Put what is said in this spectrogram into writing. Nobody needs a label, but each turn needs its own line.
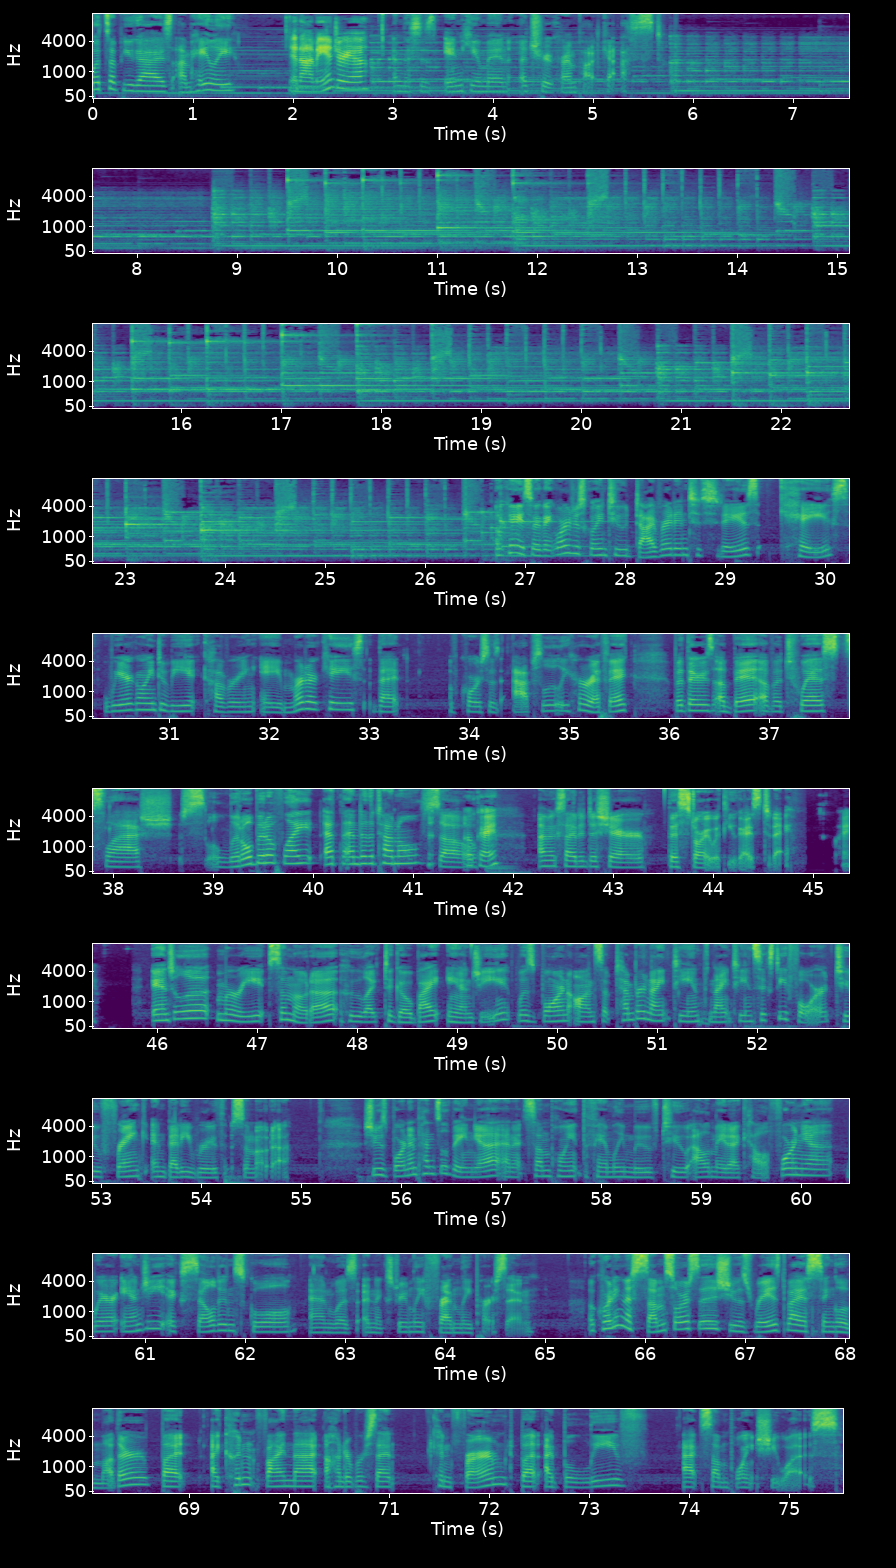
What's up, you guys? I'm Haley.
And I'm Andrea.
And this is Inhuman, a true crime podcast. So I think we're just going to dive right into today's case. We are going to be covering a murder case that, of course, is absolutely horrific, but there's a bit of a twist slash a little bit of light at the end of the tunnel. So,
okay,
I'm excited to share this story with you guys today.
Okay.
Angela Marie Samota, who liked to go by Angie, was born on September 19th, 1964, to Frank and Betty Ruth Samota. She was born in Pennsylvania, and at some point, the family moved to Alameda, California, where Angie excelled in school and was an extremely friendly person. According to some sources, she was raised by a single mother, but I couldn't find that 100% confirmed, but I believe at some point she was.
